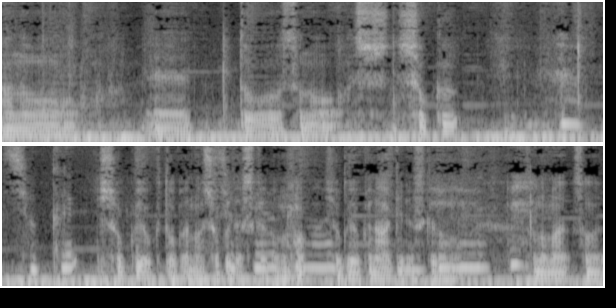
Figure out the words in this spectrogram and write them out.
あのえっとその食。食。食欲とかの食ですけども食欲の秋ですけども、そのまその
